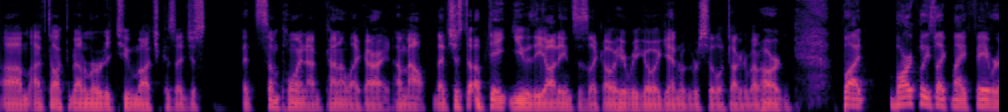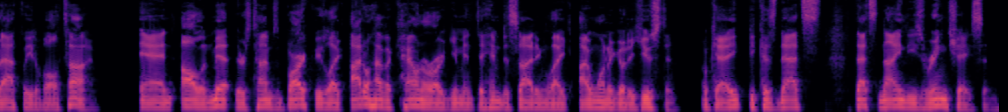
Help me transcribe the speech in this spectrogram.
Um, I've talked about him already too much because I just at some point I'm kind of like, all right, I'm out. That's just to update you. The audience is like, oh, here we go again with Russillo talking about Harden. But Barkley's like my favorite athlete of all time. And I'll admit there's times with Barkley, like I don't have a counter argument to him deciding like I want to go to Houston. Okay. Because that's, that's nineties ring chasing.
